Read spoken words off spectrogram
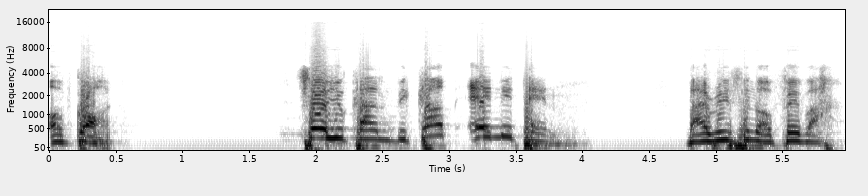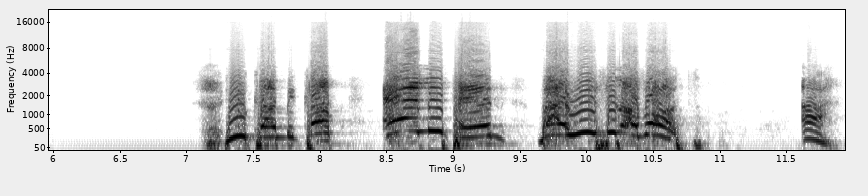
of God. So you can become anything by reason of favor. You can become anything by reason of what? Ah.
